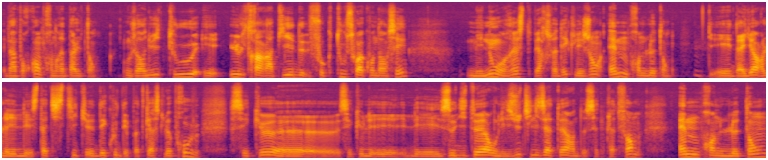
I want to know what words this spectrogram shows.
eh ben, pourquoi on ne prendrait pas le temps? Aujourd'hui, tout est ultra rapide, il faut que tout soit condensé, mais nous, on reste persuadés que les gens aiment prendre le temps. Et d'ailleurs, les, statistiques d'écoute des podcasts le prouvent, c'est que, euh, que les, les, auditeurs ou les utilisateurs de cette plateforme aiment prendre le temps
